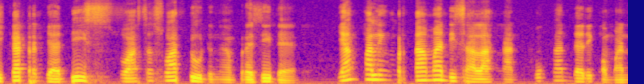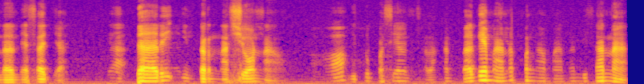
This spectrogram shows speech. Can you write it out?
jika terjadi sua- sesuatu dengan presiden yang paling pertama disalahkan bukan dari komandannya saja Ya. dari internasional. Oh, itu pasti yang disalahkan. Bagaimana pengamanan di sana?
